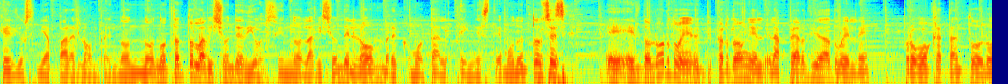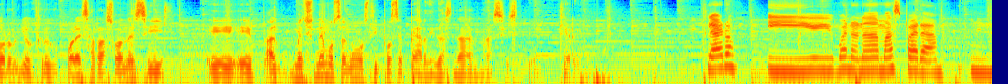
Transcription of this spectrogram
que Dios tenía para el hombre. No, no, no tanto la visión de Dios, sino la visión del hombre como tal en este mundo. Entonces, eh, el dolor duele, perdón, la pérdida duele, provoca tanto dolor, yo creo que por esas razones y eh, eh, mencionemos algunos tipos de pérdidas nada más, este, Claro, y bueno, nada más para mm,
